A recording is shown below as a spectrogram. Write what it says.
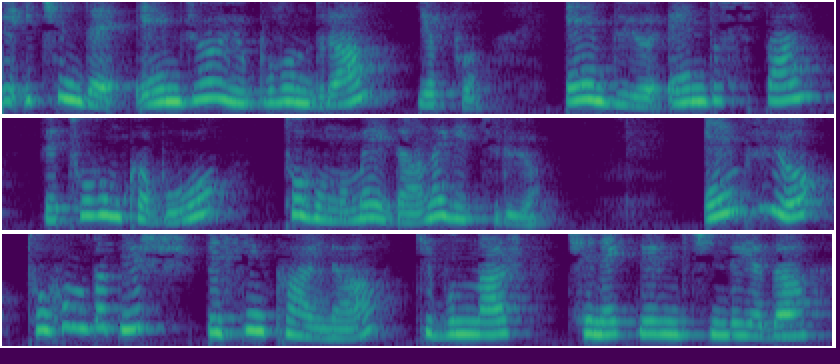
ve içinde embriyoyu bulunduran yapı. Embriyo, endosperm ve tohum kabuğu tohumu meydana getiriyor. Embriyo tohumda bir besin kaynağı ki bunlar çeneklerin içinde ya da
